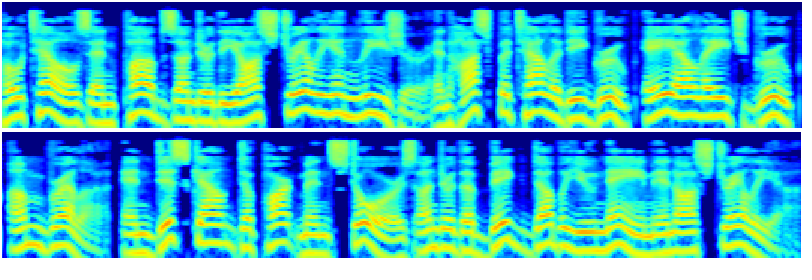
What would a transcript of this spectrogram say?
hotels and pubs under the Australian Leisure and Hospitality Group ALH Group umbrella, and discount department stores under the Big W name in Australia.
